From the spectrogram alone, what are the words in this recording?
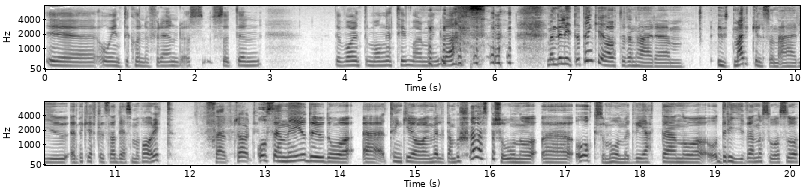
eh, och inte kunde förändras. Så att den, det var inte många timmar man en men det är lite tänker jag att den här um, utmärkelsen är ju en bekräftelse av det som har varit. Självklart. Och sen är ju du då, eh, tänker jag, en väldigt ambitiös person och, eh, och också målmedveten och, och, driven och så. Så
